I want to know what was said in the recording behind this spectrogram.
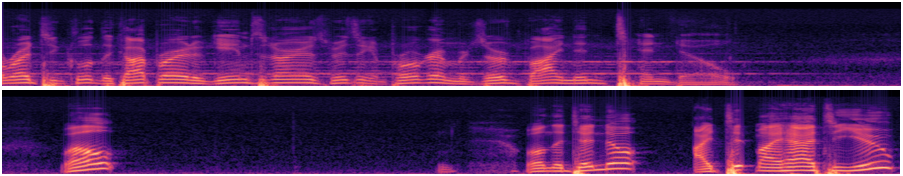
All rights include the copyright of game scenarios, music, and program reserved by Nintendo. Well, well, Nintendo, I tip my hat to you.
